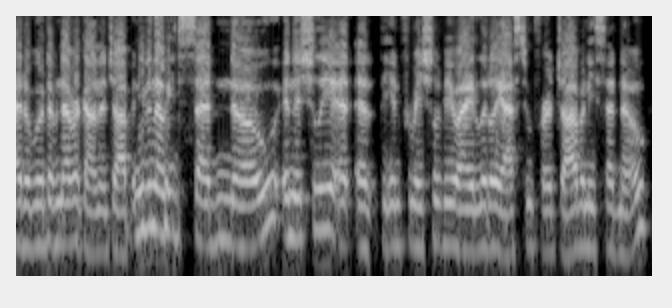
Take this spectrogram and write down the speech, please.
I would have never gotten a job. And even though he said no initially at, at the informational interview, I literally asked him for a job, and he said no.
